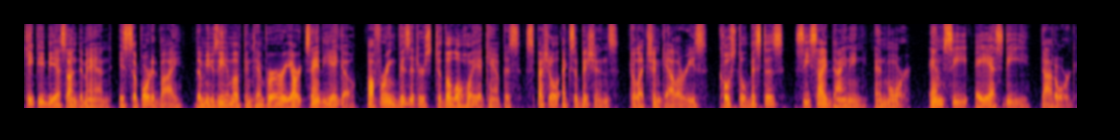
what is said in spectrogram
KPBS On Demand is supported by the Museum of Contemporary Art San Diego, offering visitors to the La Jolla campus special exhibitions, collection galleries, coastal vistas, seaside dining, and more. MCASD.org.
